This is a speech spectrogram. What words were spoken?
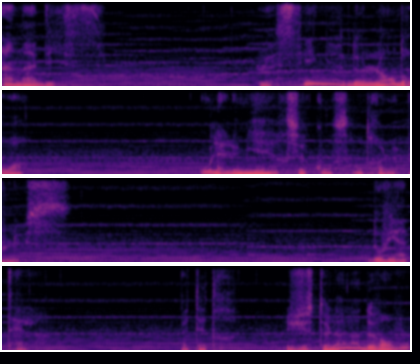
un indice, le signe de l'endroit où la lumière se concentre le plus. D'où vient-elle? Peut-être juste là, là, devant vous?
